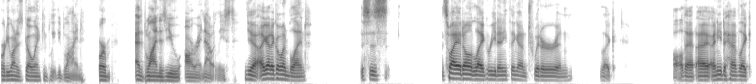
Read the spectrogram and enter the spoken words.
or do you want to just go in completely blind, or as blind as you are right now, at least? Yeah, I gotta go in blind. This is that's why I don't like read anything on Twitter and like all that. I I need to have like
